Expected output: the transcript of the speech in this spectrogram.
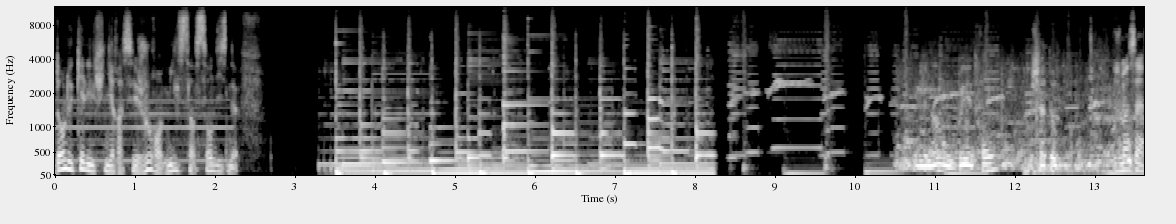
dans lequel il finira ses jours en 1519. Et maintenant, nous pénétrons le château. Je m'insère.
